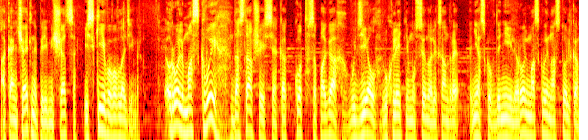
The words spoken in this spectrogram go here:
окончательно перемещаться из Киева во Владимир. Роль Москвы, доставшаяся как кот в сапогах в удел двухлетнему сыну Александра Невского в Данииле, роль Москвы настолько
